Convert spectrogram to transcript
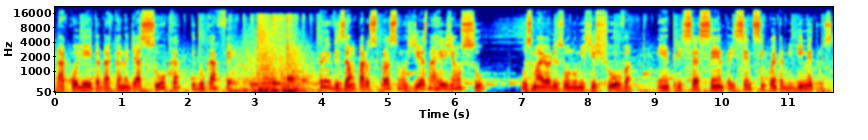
da colheita da cana-de-açúcar e do café. Previsão para os próximos dias na região sul. Os maiores volumes de chuva, entre 60 e 150 milímetros,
